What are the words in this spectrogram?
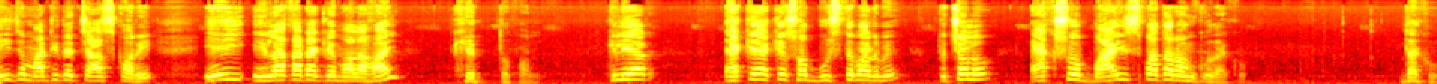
এই যে মাটিতে চাষ করে, এই এলাকাটাকে বলা হয় ক্ষেত্রফল। ক্লিয়ার একে একে সব বুঝতে পারবে। তো চলো, একশো বাইশ পাতার অঙ্ক দেখো। দেখো,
